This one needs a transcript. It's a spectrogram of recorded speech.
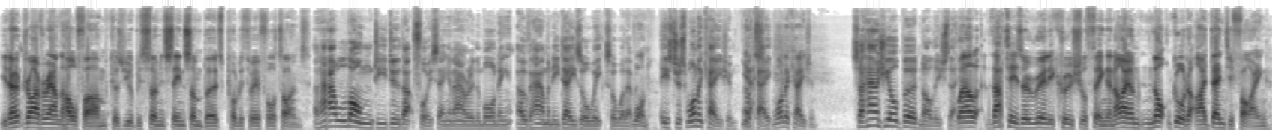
You don't drive around the whole farm because you'll be seeing some birds probably three or four times. And how long do you do that for? You're saying an hour in the morning over how many days or weeks or whatever? One. It's just one occasion. Yes, okay. one occasion. So how's your bird knowledge then? Well, that is a really crucial thing, and I am not good at identifying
